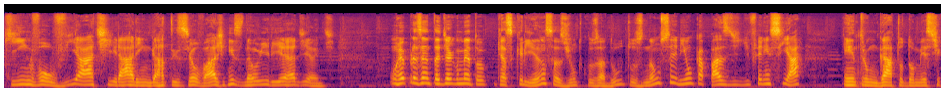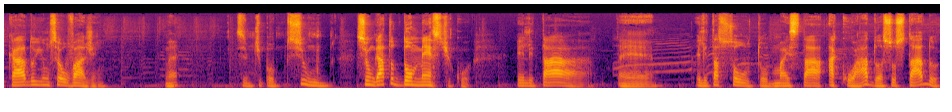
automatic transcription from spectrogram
que envolvia atirar em gatos selvagens não iria adiante. Um representante argumentou que as crianças, junto com os adultos, não seriam capazes de diferenciar entre um gato domesticado e um selvagem, né? Se, tipo, se um, se um gato doméstico ele tá é, ele tá solto, mas tá acuado, assustado,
